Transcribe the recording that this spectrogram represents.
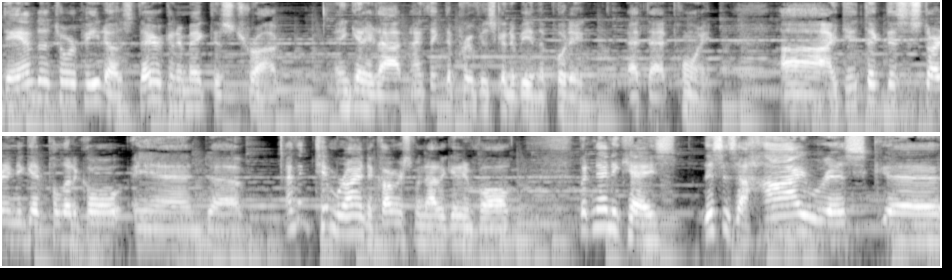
damn the torpedoes, they're going to make this truck and get it out. And I think the proof is going to be in the pudding at that point. Uh, I do think this is starting to get political, and uh, I think Tim Ryan, the congressman, ought to get involved. But in any case, this is a high risk uh,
